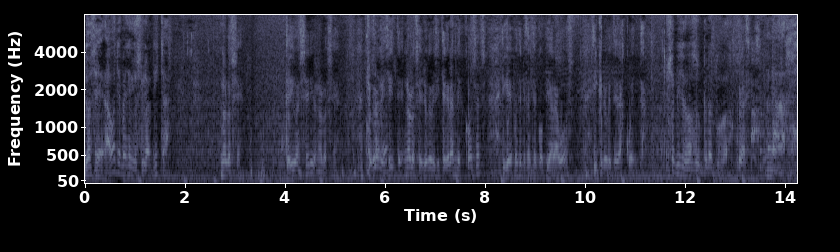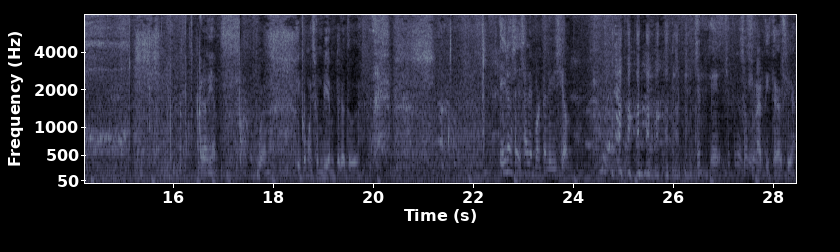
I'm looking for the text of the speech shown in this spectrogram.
No sé, ¿a vos te parece que yo soy un artista? No lo sé. ¿Te digo en serio? No lo sé. Yo ¿No creo que hiciste, no lo sé, yo creo que hiciste grandes cosas y que después te empezaste a copiar a vos y creo que te das cuenta. Yo pienso que vos sos un pelotudo. Gracias. Nada. Pero bien. Bueno, ¿y cómo es un bien pelotudo? Y no sé, sale por televisión. Yo, eh, yo creo Sos que- un artista, García.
